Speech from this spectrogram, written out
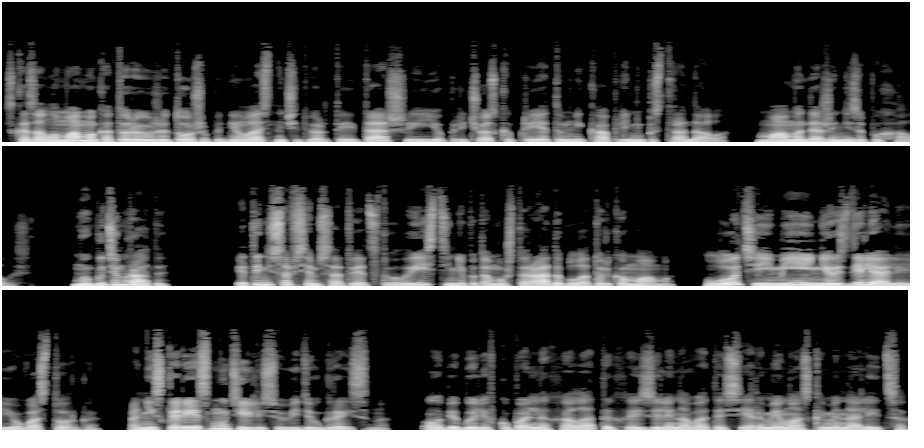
сказала мама, которая уже тоже поднялась на четвертый этаж, и ее прическа при этом ни капли не пострадала. Мама даже не запыхалась. Мы будем рады. Это не совсем соответствовало истине, потому что рада была только мама. Лоти и Мия не разделяли ее восторга. Они скорее смутились, увидев Грейсона. Обе были в купальных халатах и зеленовато-серыми масками на лицах,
